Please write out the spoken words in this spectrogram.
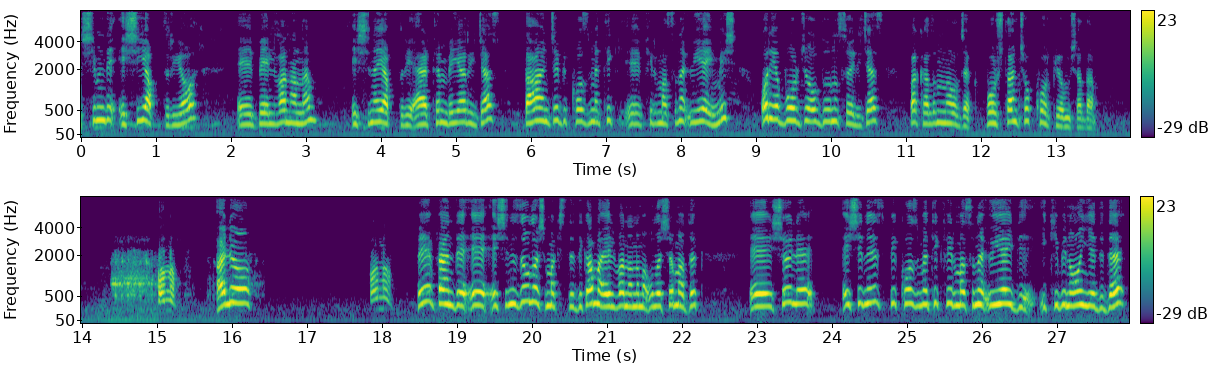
Şimdi eşi yaptırıyor. Ee, Belvan Hanım eşine yaptırıyor. Ertem Bey'i arayacağız. Daha önce bir kozmetik e, firmasına üyeymiş. Oraya borcu olduğunu söyleyeceğiz. Bakalım ne olacak. Borçtan çok korkuyormuş adam. Hanım, Alo. hanım. Beyefendi e, eşinize ulaşmak istedik ama Elvan Hanım'a ulaşamadık. E, şöyle eşiniz bir kozmetik firmasına üyeydi 2017'de.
